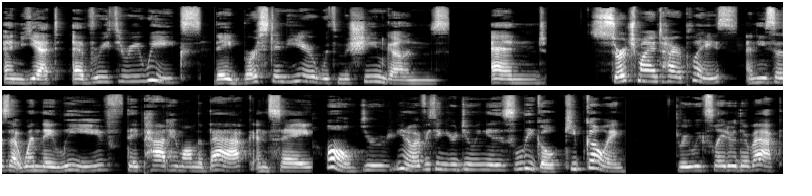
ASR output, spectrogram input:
and yet every three weeks they burst in here with machine guns and search my entire place. And he says that when they leave, they pat him on the back and say, Oh, you're, you know, everything you're doing is legal. Keep going. Three weeks later, they're back.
